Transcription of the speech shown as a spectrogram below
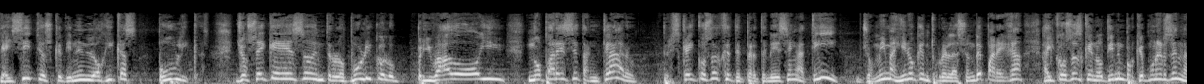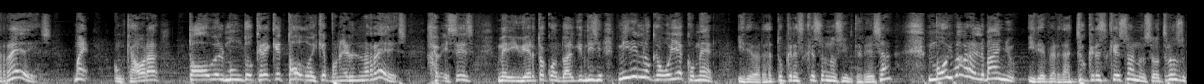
y hay sitios que tienen lógicas públicas. Yo sé que eso entre lo público y lo privado hoy no parece tan claro. Es que hay cosas que te pertenecen a ti. Yo me imagino que en tu relación de pareja hay cosas que no tienen por qué ponerse en las redes. Bueno, aunque ahora todo el mundo cree que todo hay que ponerlo en las redes. A veces me divierto cuando alguien dice, miren lo que voy a comer. ¿Y de verdad tú crees que eso nos interesa? Voy para el baño. ¿Y de verdad tú crees que eso a nosotros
